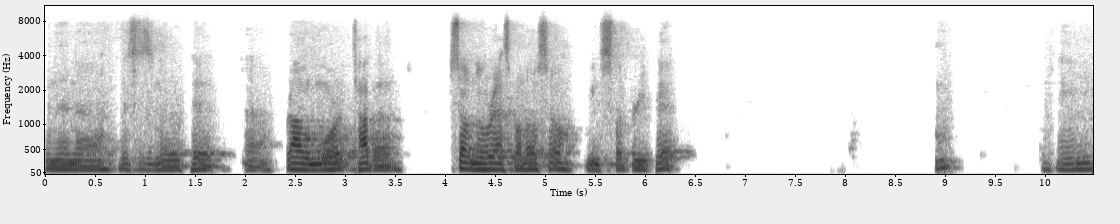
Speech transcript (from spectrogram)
And then uh, this is another pit, uh, Ronald Moore, top of Sótano Resbaloso, means slippery pit. Andy,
